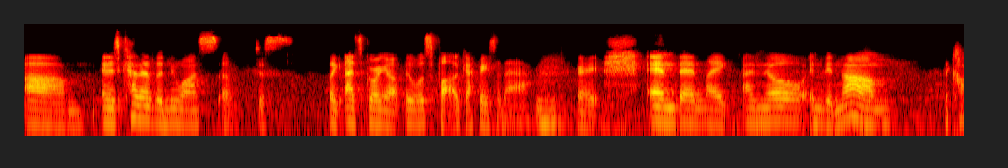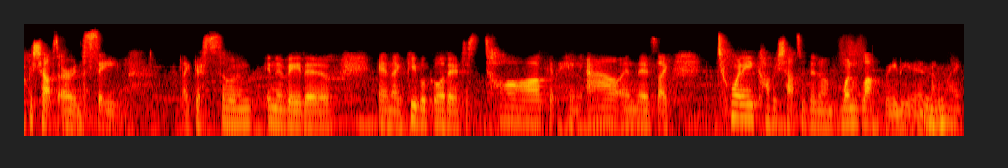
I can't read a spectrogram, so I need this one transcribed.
um, and it's kind of the nuance of just like as growing up, it was pho cafe sada, mm-hmm. right? And then like I know in Vietnam, the coffee shops are insane. Like they're so innovative, and like people go there and just talk and hang out, and there's like 20 coffee shops within a one block radius. I'm mm-hmm. like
